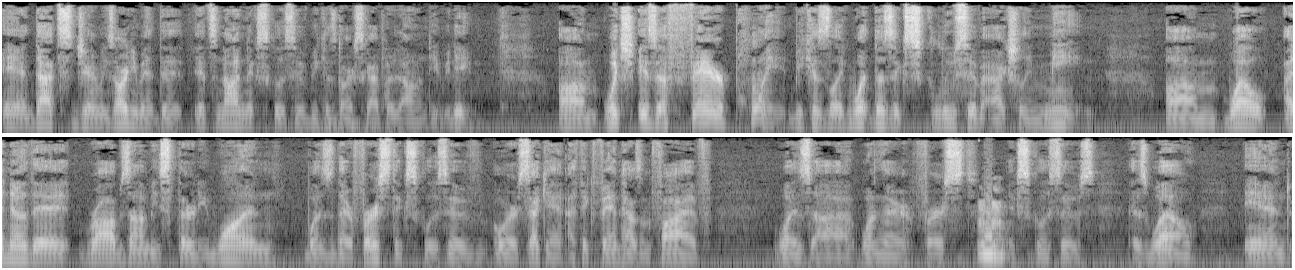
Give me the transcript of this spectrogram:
And that's Jeremy's argument that it's not an exclusive because Dark Sky put it out on DVD. Um, which is a fair point because, like, what does exclusive actually mean? Um, well, I know that Rob Zombie's 31 was their first exclusive, or second. I think Phantasm 5 was uh, one of their 1st Mhm. exclusives as well. And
